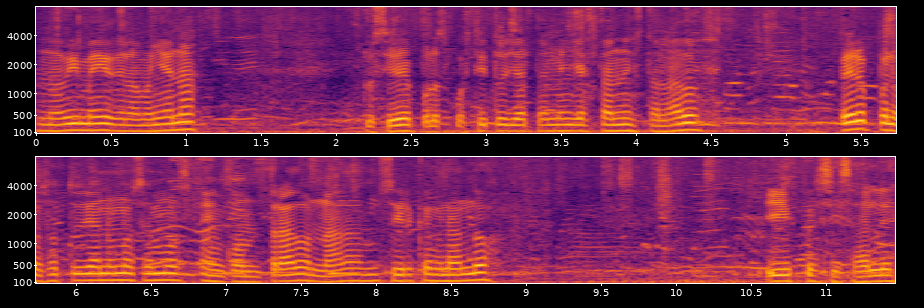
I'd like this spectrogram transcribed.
9 y media de la mañana. Inclusive por los puestitos ya también ya están instalados. Pero pues nosotros ya no nos hemos encontrado nada, vamos a ir caminando. Y pues si sale,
